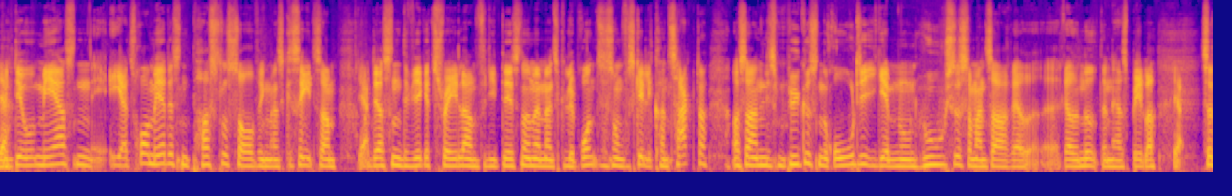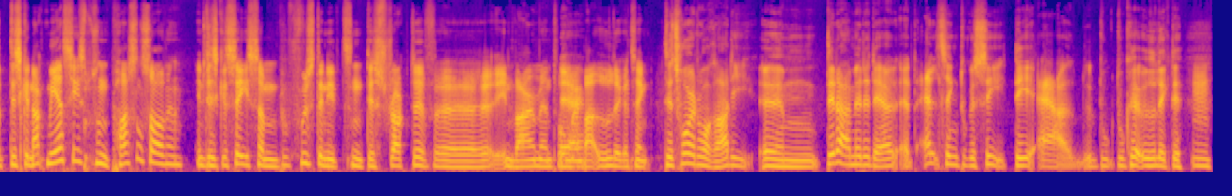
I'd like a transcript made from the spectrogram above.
Ja. Men det er jo mere sådan, jeg tror mere, det er sådan puzzle solving, man skal se det som. Ja. Og det er også sådan, det virker traileren, fordi det er sådan noget med, at man skal løbe rundt til sådan nogle forskellige kontakter, og så har han ligesom bygget sådan en rute igennem nogle huse, som man så har revet, revet ned, den her spiller. Ja. Så det skal nok mere ses som sådan en puzzle solving, end det skal ses som fuldstændig sådan destructive uh, environment, hvor Ja. man bare ødelægger ting. Det tror jeg, du har ret i. Øhm, det der er med det, det er, at alting, du kan se, det er, du, du kan ødelægge det. Mm.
